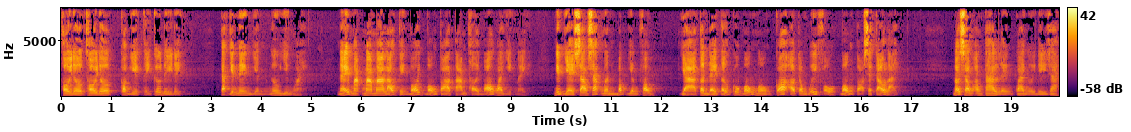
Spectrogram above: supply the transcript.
Thôi được, thôi được, có việc thì cứ đi đi. Các vĩnh niên nhìn ngưu viên ngoại. Nể mặt ma ma lão tiền bối, bổn tọa tạm thời bỏ qua việc này. Nếu về sau xác minh bốc dân phong, và tên đệ tử của bốn môn có ở trong quý phủ, bổn tọa sẽ trở lại. Nói xong ông ta liền quay người đi ra,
